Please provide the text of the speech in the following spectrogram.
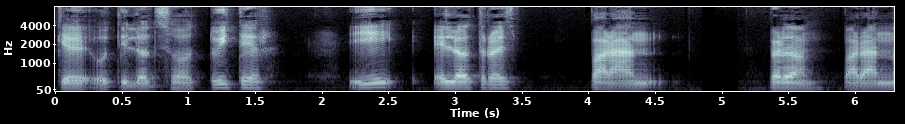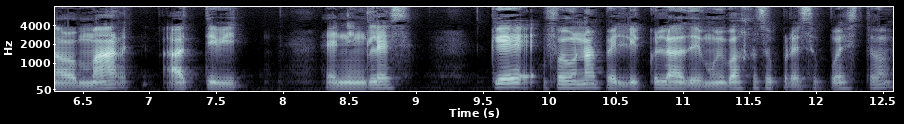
que utilizó Twitter y el otro es para perdón, Paranormal Activity en inglés, que fue una película de muy bajo su presupuesto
